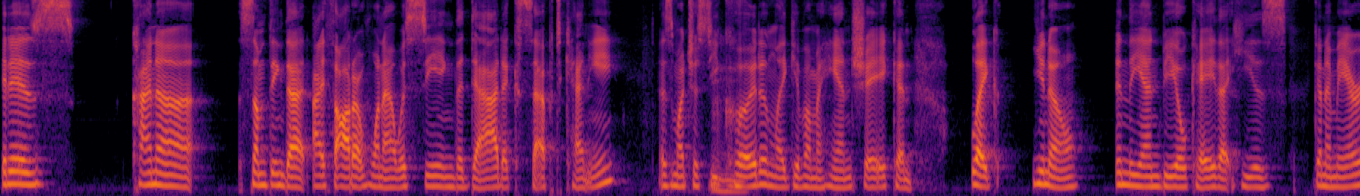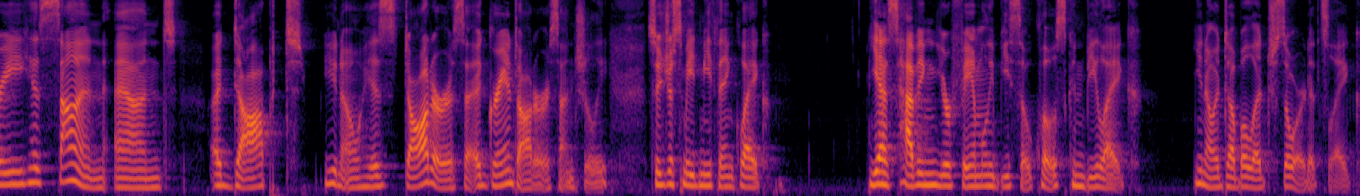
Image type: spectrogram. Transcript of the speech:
it is kind of something that I thought of when I was seeing the dad accept Kenny as much as he mm-hmm. could and like give him a handshake and like, you know, in the end be okay that he is going to marry his son and adopt, you know, his daughter, a granddaughter essentially. So it just made me think like yes, having your family be so close can be like, you know, a double-edged sword. It's like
